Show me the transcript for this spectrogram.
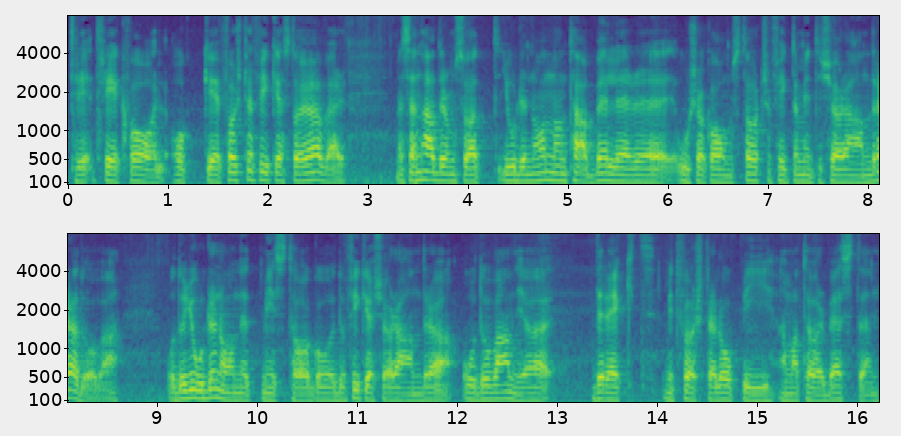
tre, tre kval. Och eh, första fick jag stå över. Men sen hade de så att gjorde någon någon tabbe eller eh, orsaka omstart så fick de inte köra andra då. Va? Och då gjorde någon ett misstag och då fick jag köra andra och då vann jag direkt mitt första lopp i amatörbästen.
